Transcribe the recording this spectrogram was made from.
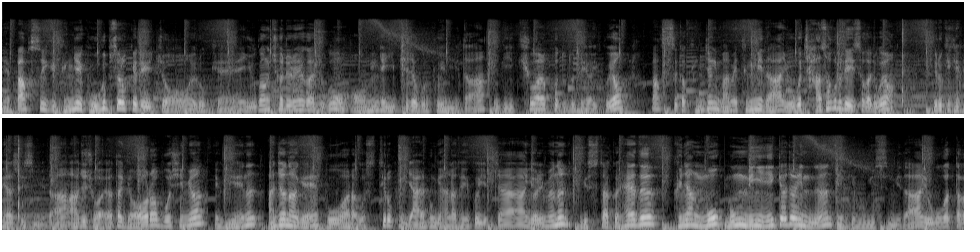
예, 박스 이게 굉장히 고급스럽게 되어 있죠. 이렇게 유광 처리를 해가지고 어, 굉장히 입체적으로 보입니다. 여기 QR코드도 되어 있고요 박스가 굉장히 마음에 듭니다. 요거 자석으로 되어 있어 가지고요. 이렇게 개폐할 수 있습니다. 아주 좋아요. 딱 열어보시면 위에는 안전하게 보호하라고 스티로폼 얇은 게 하나 되어 있고 쫙 열면은 여기 스타크 헤드 그냥 목, 목링이 껴져 있는 이렇게 목이 있습니다. 요거 갖다가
